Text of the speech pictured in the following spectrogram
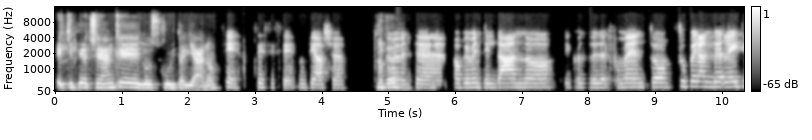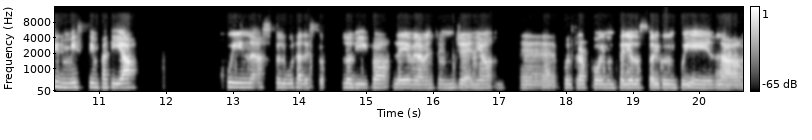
E ti piace anche lo school italiano? Sì, sì, sì, sì, mi piace. Ovviamente, ovviamente, il danno, il Colle del Fomento, super underrated Miss Simpatia, Queen assoluta, adesso lo dico, lei è veramente un genio eh, purtroppo in un periodo storico in cui la,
